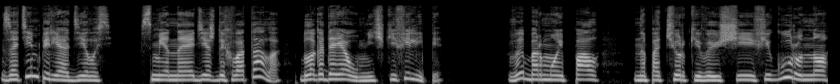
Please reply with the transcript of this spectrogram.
Затем переоделась. Сменной одежды хватало, благодаря умничке Филиппе. Выбор мой пал на подчеркивающие фигуру, но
